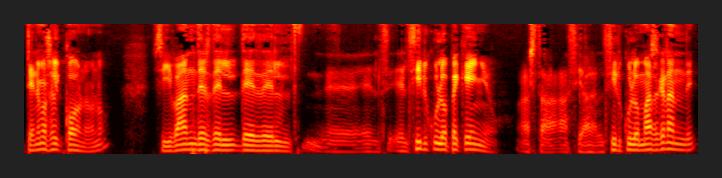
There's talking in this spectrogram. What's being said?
tenemos el cono, ¿no? Si van desde eh, el- círculo pequeño hasta hacia el círculo más grande,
